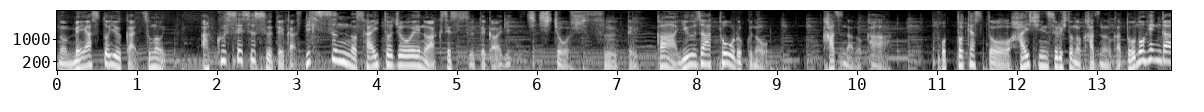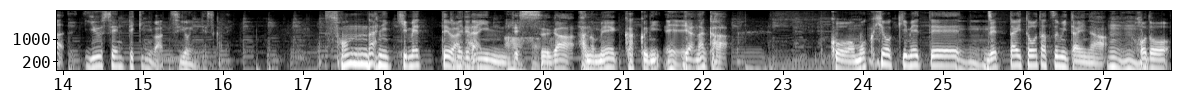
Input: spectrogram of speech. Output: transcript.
の目安というかそのアクセス数というか LISTEN のサイト上へのアクセス数というかリ視聴数というかユーザー登録の数なのかポッドキャストを配信する人の数なのかどの辺が優先的には強いんですかね？そんなに決めてはないんですが、あの、明確に。ええ。いや、なんか、こう、目標決めて絶対到達みたいなほど、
